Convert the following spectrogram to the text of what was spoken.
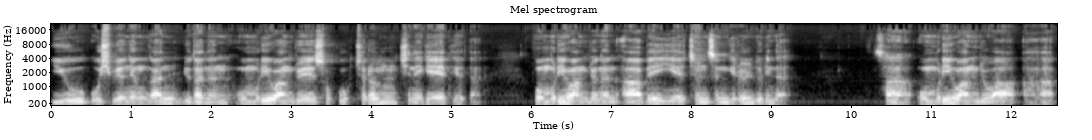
이후 50여 년간 유다는 오므리 왕조의 속국처럼 지내게 되었다. 오므리 왕조는 아합에 의해 전성기를 누린다. 4. 오므리 왕조와 아합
